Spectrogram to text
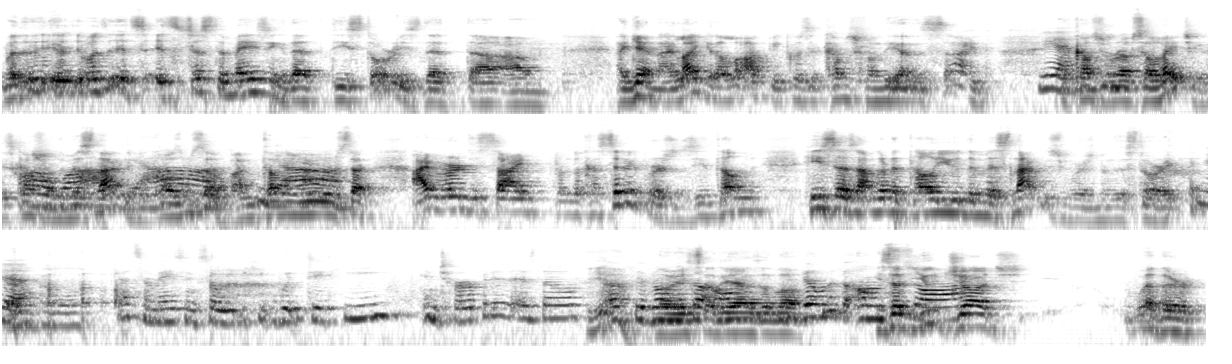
but it, it was it's it's just amazing that these stories that uh, um, again I like it a lot because it comes from the other side. yeah. It comes from Rav Soloveitchik. This comes Oh, from the wow. Misnagdim. He calls himself. I'm telling Yeah. you stuff. I've heard this side from the Hasidic versions. He tell me. He says I'm going to tell you the Misnagdish version of the story. Yeah. That's amazing. So he, he, did he interpret it as though Yeah. the No, he Vilna said he has a lot. the Vilna Gaon He says saw- you judge whether.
